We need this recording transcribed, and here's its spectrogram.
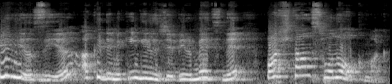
Bir yazıyı, akademik İngilizce bir metni baştan sona okumak.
